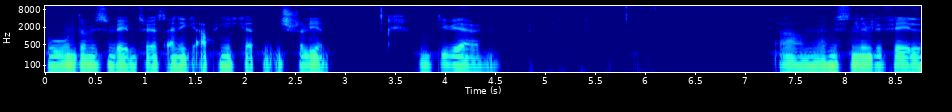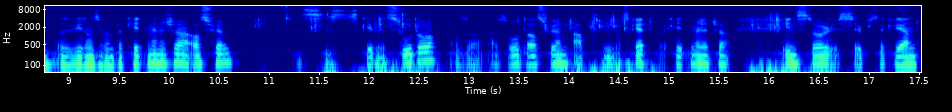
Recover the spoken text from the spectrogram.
Und da müssen wir eben zuerst einige Abhängigkeiten installieren. Und die wären, ähm, wir müssen den Befehl, also wieder unseren Paketmanager ausführen. Das, ist, das geben wir sudo, also als root ausführen, apt-get, Paketmanager, install ist selbsterklärend.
